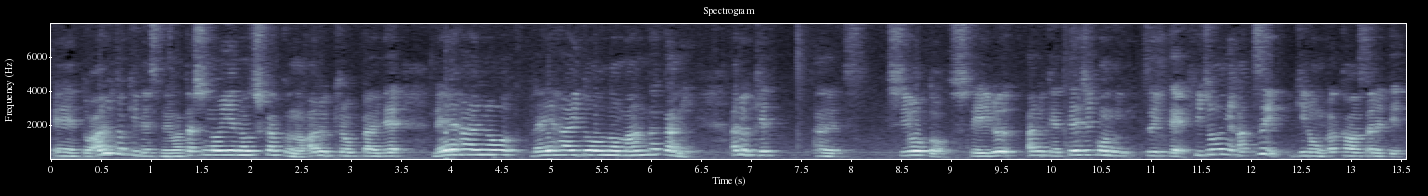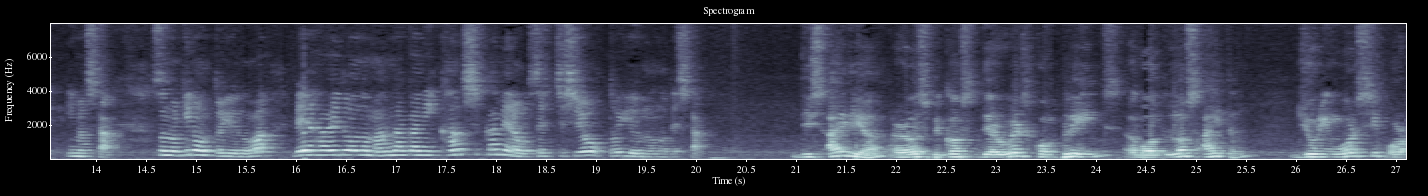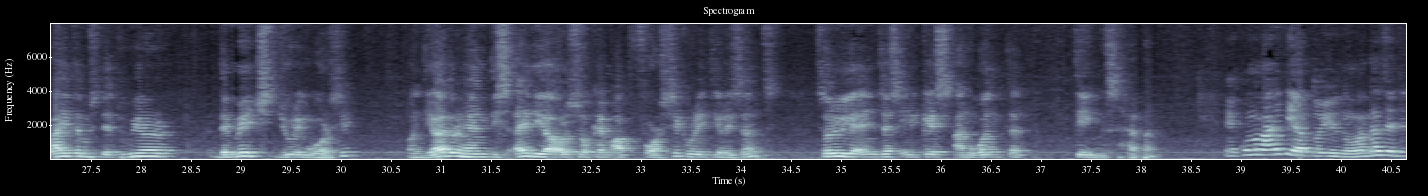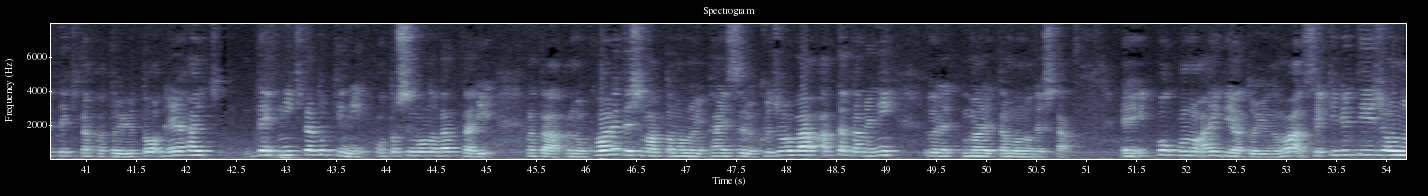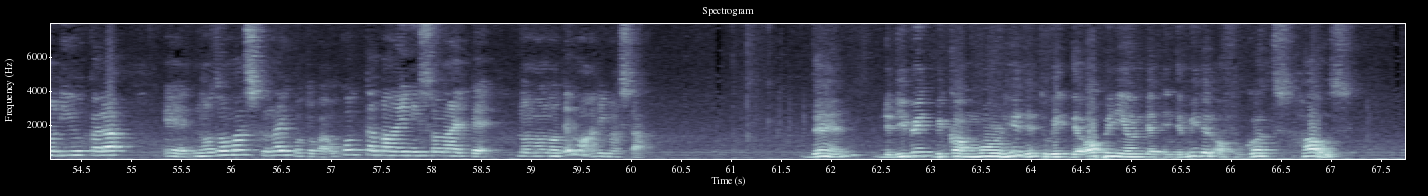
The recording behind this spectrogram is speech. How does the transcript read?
えー、とある時ですね私の家の近くのある教会で礼拝の礼拝堂の真ん中にあるけ、えーしようとしているある決定事項について非常に熱い議論が交わされていましたその議論というのは礼拝堂の真ん中に監視カメラを設置しようというものでした This idea arose because there were complaints about lost items during worship or items that were damaged during worship. On the other hand, this idea also came up for security reasons, solely and just in case unwanted things happen. えーこのアイデアというのはなぜ出てきたかというと礼拝 でに来た時に落とし物だったりまたあの壊れてしまったものに対する苦情があったために生れ生まれたものでした、えー一方このアイデアというのはセキュリティ上の理由から、えー望ましくないことが起こった場合に備えてのものでもありました Then the debate became more heated with the opinion that in the middle of God's house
